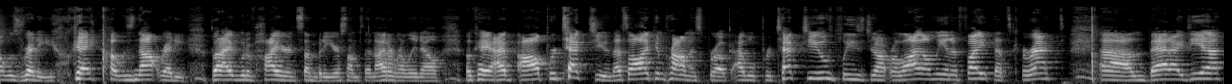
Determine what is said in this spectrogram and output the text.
I was ready, okay? I was not ready, but I would have hired somebody or something. I don't really know. Okay, I, will protect you. That's all I can promise, Brooke. I will protect you. Please do not rely on me in a fight. That's correct. Um, bad idea.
